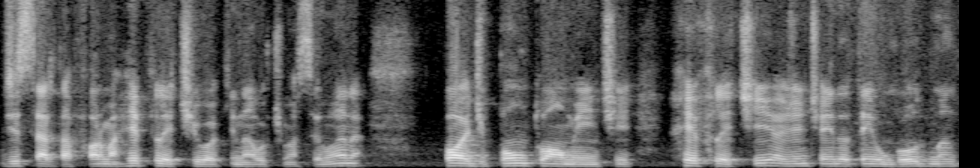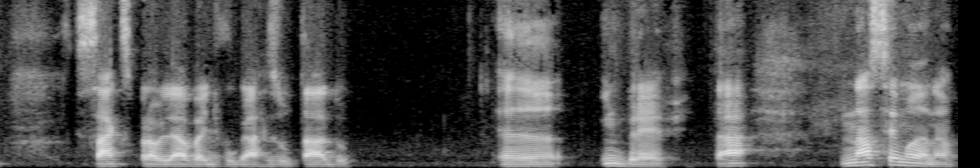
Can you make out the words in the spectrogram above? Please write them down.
de certa forma, refletiu aqui na última semana, pode pontualmente refletir. A gente ainda tem o Goldman Sachs para olhar, vai divulgar resultado uh, em breve. Tá? Na semana,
